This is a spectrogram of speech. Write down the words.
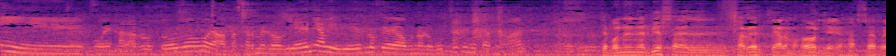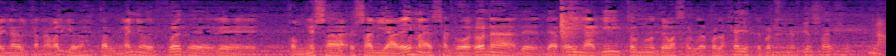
y pues a darlo todo, a pasármelo bien y a vivir lo que a uno le gusta que es el carnaval. ¿Te pone nerviosa el saber que a lo mejor llegas a ser reina del carnaval, que vas a estar un año después de, de con esa, esa diadema, esa corona de, de, reina aquí, todo el mundo te va a saludar por las calles, ¿te pone nerviosa eso? No,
